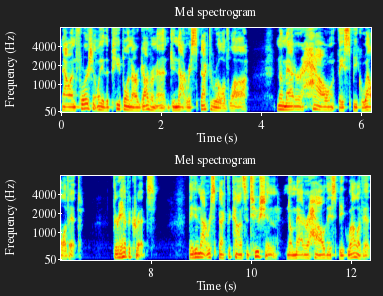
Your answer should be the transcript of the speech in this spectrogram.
Now, unfortunately, the people in our government do not respect the rule of law, no matter how they speak well of it. They're hypocrites. They do not respect the Constitution, no matter how they speak well of it.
